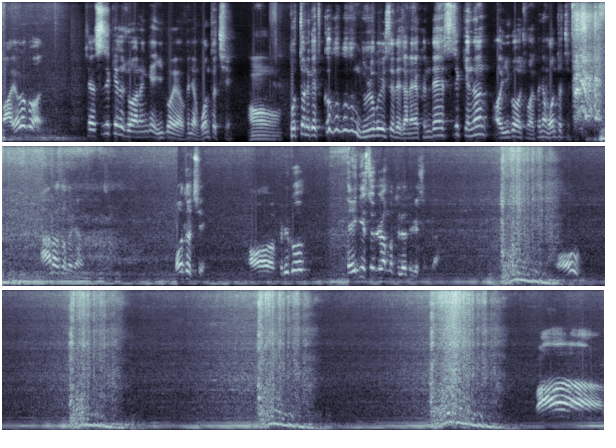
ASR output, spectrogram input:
아, 여러분. 제가 스즈키에서 좋아하는 게 이거예요. 그냥 원터치. 어, 보통 이렇게 끄끄끄 누르고 있어야 되잖아요. 근데 스즈키는 어, 이거 좋아요. 그냥 원터치. 알아서 그냥. 원터치. 어, 그리고 배기 소리를 한번 들려드리겠습니다. 어우. 와.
